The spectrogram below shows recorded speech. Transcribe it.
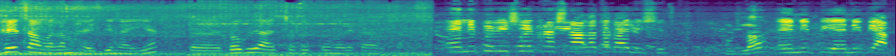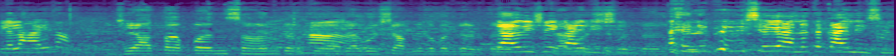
हेच आम्हाला माहिती नाही आहे तर बघूया आजच्या पेपरमध्ये काय होतं. एन पी विषयी प्रश्न आला तर काय लिहिशील कुठला? एन पी एन पी आपल्याला आहे ना? जे आता आपण सहन करतो हा. ज्या गोष्टी आपल्यासोबत घडतात त्याविषयी त्या काय. लिहिशील एन पी विषयी आलं तर काय लिहिशील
